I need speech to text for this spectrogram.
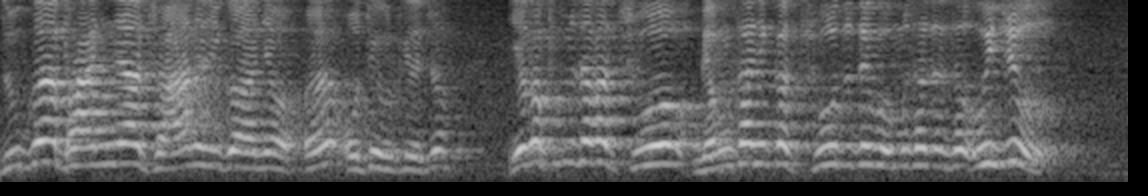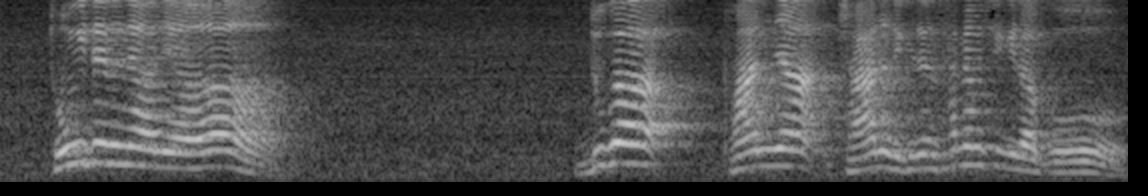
누가 봤냐, John은 이거 아니야? 어? 어떻게 그렇게 되죠? 얘가 품사가 주어, 명사니까 주어도 되고 의무사 돼서 의주. 동의되느냐 아니야. 누가 봤냐, 좌는 이렇게 된 삼형식이라고.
